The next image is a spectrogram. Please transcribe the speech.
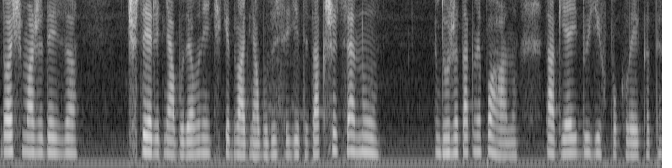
Дощ може десь за 4 дня буде, а вони тільки 2 дня будуть сидіти. Так що це, ну, дуже так непогано. Так, я йду їх покликати.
